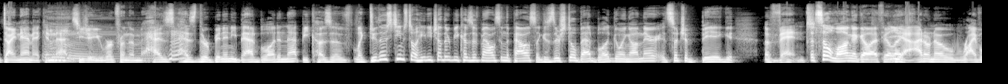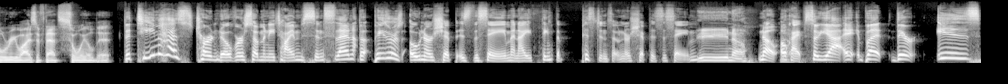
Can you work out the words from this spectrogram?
dynamic in that CJ you work from them has mm-hmm. has there been any bad blood in that because of like do those teams still hate each other because of Malice in the Palace like is there still bad blood going on there it's such a big event It's so long ago, I feel like. yeah I don't know rivalry wise if that's soiled it The team has turned over so many times since then. The Pacers ownership is the same, and I think the Pistons ownership is the same. You know, No, okay. So yeah, it, but there is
